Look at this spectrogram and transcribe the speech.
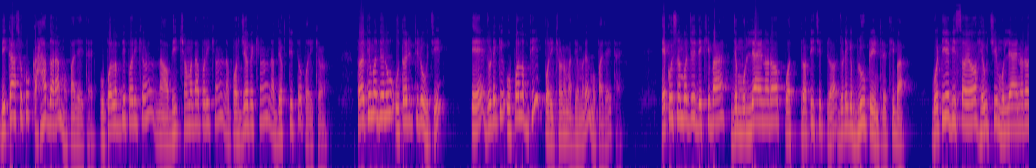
ବିକାଶକୁ କାହା ଦ୍ୱାରା ମପା ଯାଇଥାଏ? ଉପଲବ୍ଧି ପରୀକ୍ଷଣ ନା ଅଭିକ୍ଷମତା ପରୀକ୍ଷଣ ନା ପର୍ଯ୍ୟବେକ୍ଷଣ ନା ବ୍ୟକ୍ତିତ୍ୱ ପରୀକ୍ଷଣ? ତ ଏଥିମଧ୍ୟରୁ ଉତ୍ତରଟି ରହୁଛି ଏ ଯେଉଁଟାକି ଉପଲବ୍ଧି ପରୀକ୍ଷଣ ମାଧ୍ୟମରେ ମପା ଯାଇଥାଏ। ଏକୋଇଶ ନମ୍ବର ଯଦି ଦେଖିବା ଯେ ମୂଲ୍ୟାୟନର ପ୍ରତିଚିତ୍ର ଯେଉଁଟାକି ବ୍ଲୁ ପ୍ରିଣ୍ଟରେ ଥିବା ଗୋଟିଏ ବିଷୟ ହେଉଛି ମୂଲ୍ୟାୟନର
